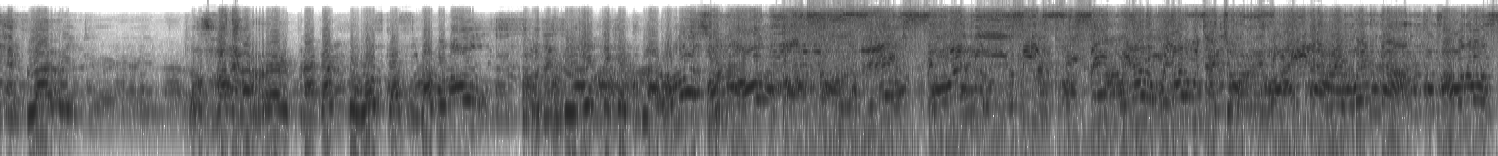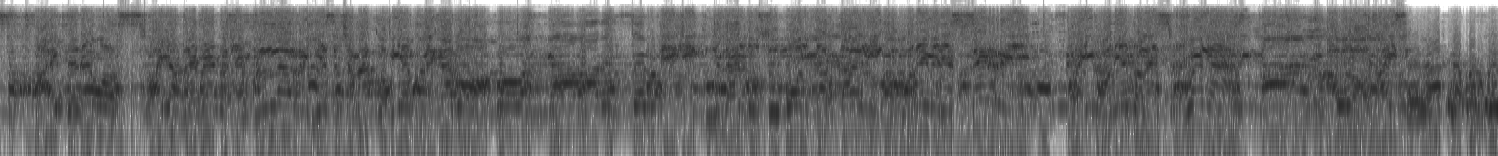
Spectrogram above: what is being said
ejemplar. Los van a agarrar tragando moscas y vámonos con el siguiente ejemplar. ¡Vamos! Uno, dos, tres, cuatro, cinco, seis. Cuidado, cuidado, muchachos. Por ahí la revuelta. Vámonos. Ahí tenemos. Vaya tremendo ejemplar. Y ese chamaco bien pegado. Ejecutando su monta tal y como debe de ser. Ahí poniendo la escuela. Vámonos. Ahí Se perfecto.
